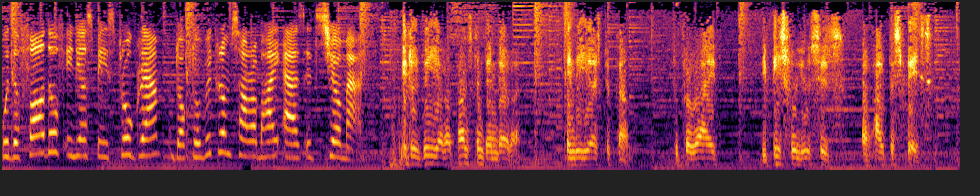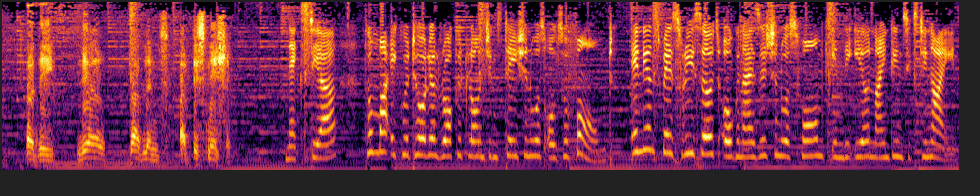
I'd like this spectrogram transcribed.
with the father of India's space program, Dr. Vikram Sarabhai as its chairman. It will be our constant endeavor in the years to come to provide the peaceful uses of outer space for the real problems of this nation. Next year, Thumba Equatorial Rocket Launching Station was also formed. Indian Space Research Organization was formed in the year 1969.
